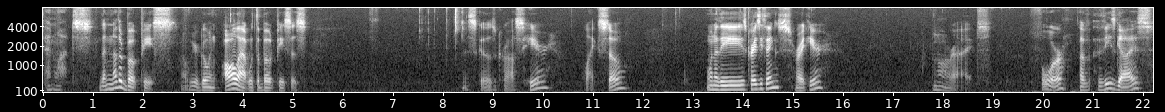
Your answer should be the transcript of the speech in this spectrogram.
Then what? Then another boat piece. Oh, we are going all out with the boat pieces. This goes across here, like so. One of these crazy things right here. Alright. four of these guys.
